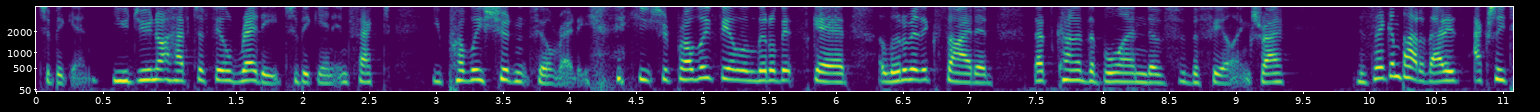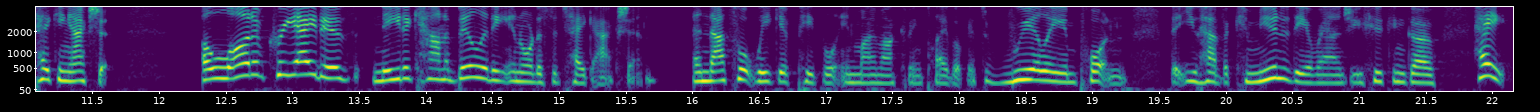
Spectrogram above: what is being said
to begin. You do not have to feel ready to begin. In fact, you probably shouldn't feel ready. you should probably feel a little bit scared, a little bit excited. That's kind of the blend of the feelings, right? The second part of that is actually taking action. A lot of creatives need accountability in order to take action. And that's what we give people in my marketing playbook. It's really important that you have a community around you who can go, "Hey,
